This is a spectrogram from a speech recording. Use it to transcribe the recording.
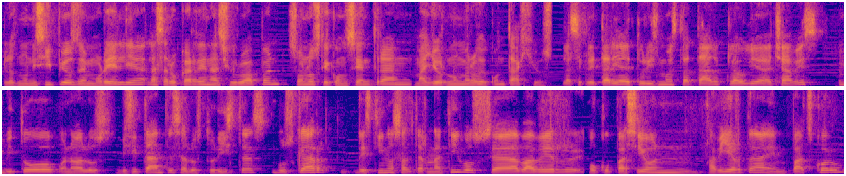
Los municipios de Morelia, Lázaro Cárdenas y Uruapan son los que concentran mayor número de contagios. La secretaria de Turismo Estatal, Claudia Chávez, invitó bueno, a los visitantes, a los turistas, buscar destinos alternativos o sea, va a haber ocupación abierta en Pátzcuaro,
